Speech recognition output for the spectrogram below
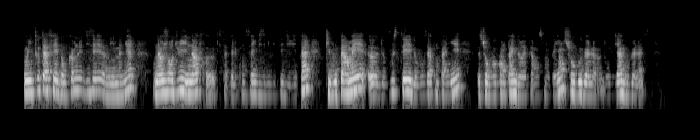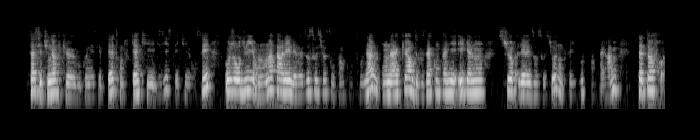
Oui, tout à fait. Donc comme le disait Emmanuel. On a aujourd'hui une offre euh, qui s'appelle Conseil Visibilité Digitale qui vous permet euh, de booster et de vous accompagner euh, sur vos campagnes de référencement payant sur Google, donc via Google Ads. Ça, c'est une offre que vous connaissez peut-être, en tout cas qui existe et qui est lancée. Aujourd'hui, on en a parlé, les réseaux sociaux sont incontournables. On a à cœur de vous accompagner également sur les réseaux sociaux, donc Facebook, Instagram. Cette offre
